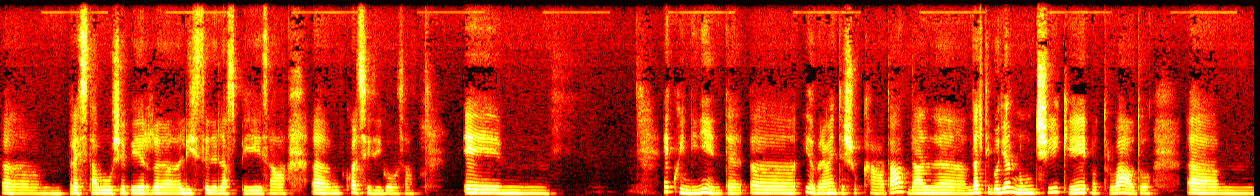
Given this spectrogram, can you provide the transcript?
uh, presta voce per liste della spesa, ehm, qualsiasi cosa. E, ehm, e quindi niente, uh, io veramente scioccata dal, dal, tipo di annunci che ho trovato, um,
